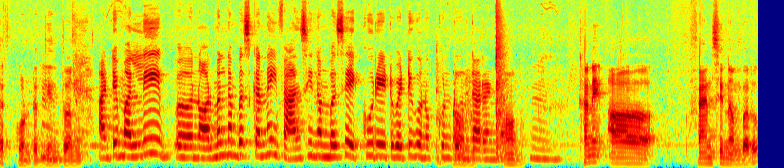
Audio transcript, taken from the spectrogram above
తక్కువ ఉంటుంది దీంతో అంటే మళ్ళీ నార్మల్ నెంబర్స్ కన్నా ఈ ఫ్యాన్సీ నెంబర్స్ ఎక్కువ రేటు పెట్టి కొనుక్కుంటూ ఉంటారంట. అవును. కానీ ఆ ఫ్యాన్సీ నంబరు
